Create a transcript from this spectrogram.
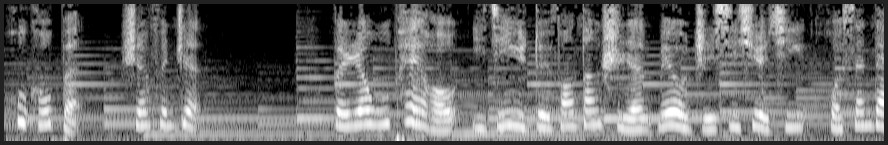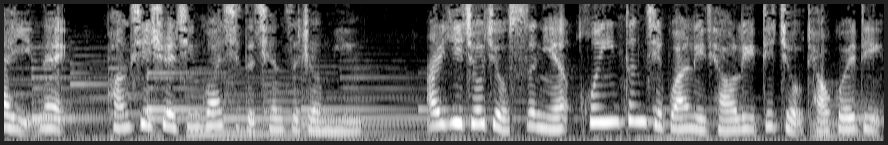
户口本、身份证，本人无配偶以及与对方当事人没有直系血亲或三代以内旁系血亲关系的签字证明。而一九九四年《婚姻登记管理条例》第九条规定，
